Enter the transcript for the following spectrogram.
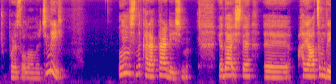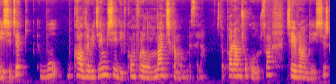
çok parası olanlar için değil. Onun dışında karakter değişimi ya da işte e, hayatım değişecek. Bu, bu kaldırabileceğim bir şey değil. Konfor alanından çıkamam mesela. İşte param çok olursa çevrem değişir,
